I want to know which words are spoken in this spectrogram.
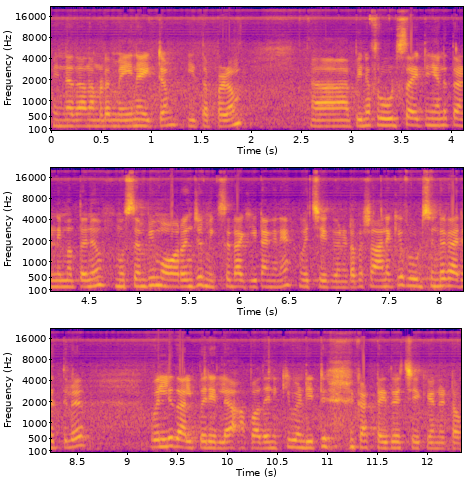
പിന്നെ അതാ നമ്മുടെ മെയിൻ ഐറ്റം ഈത്തപ്പഴം. പിന്നെ ഫ്രൂട്ട്സ് ആയിട്ട് ഞാൻ തണ്ണിമത്തനും മുസമ്പിയും ഓറഞ്ചും മിക്സഡ് ആക്കിയിട്ട് അങ്ങനെ വെച്ചേക്കാണ് കേട്ടോ പക്ഷേ ആനയ്ക്ക് ഫ്രൂട്ട്സിന്റെ കാര്യത്തിൽ വലിയ താല്പര്യമില്ല. അപ്പോൾ അതെനിക്ക് വേണ്ടിയിട്ട് കട്ട് ചെയ്ത് വെച്ചേക്കാണ് കേട്ടോ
